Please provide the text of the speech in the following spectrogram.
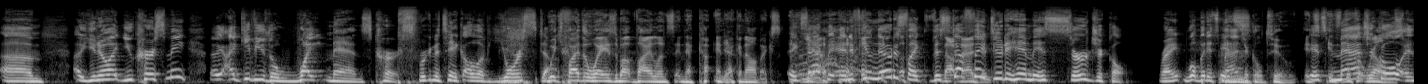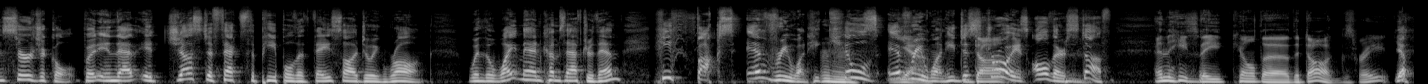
Um, uh, you know what? You curse me. I I give you the white man's curse. We're going to take all of your stuff. Which, by the way, is about violence and, eco- and economics. exactly. And if you notice, like the Not stuff they do to him is surgical, right? Well, but it's, magical too. it's, different magical and surgical, but in that it just affects the people that they saw doing wrong. When the white man comes after them, he fucks everyone. He kills everyone. He destroys all their stuff. And he they kill the the dogs, right? Yep.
